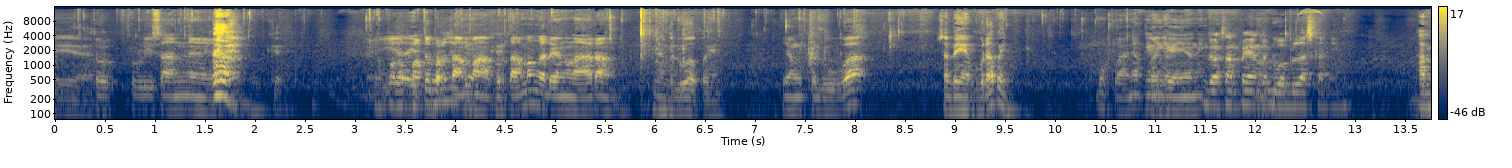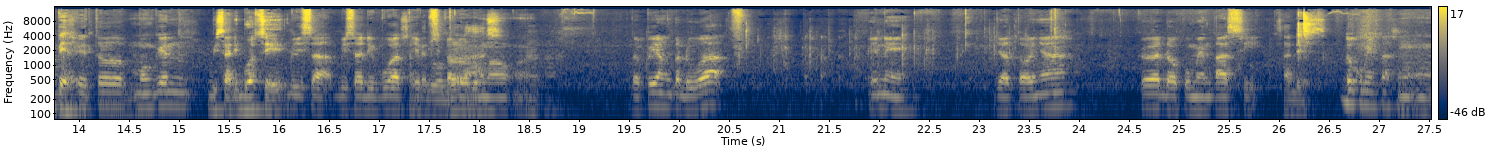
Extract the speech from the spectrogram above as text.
iya Tuh, tulisannya ya. oke Yang Iya, Papua itu pertama pertama nggak ada yang larang yang kedua apa ya yang kedua sampai yang berapa ya wah banyak ini kayaknya nih. Enggak sampai yang ke-12 kan ini. Hampir. itu mungkin bisa dibuat sih. bisa bisa dibuat Sampai tips 12. kalau lu mau. Tapi yang kedua ini jatuhnya ke dokumentasi. Sadis. Dokumentasi. Mm-mm,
